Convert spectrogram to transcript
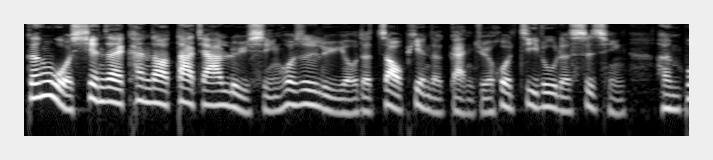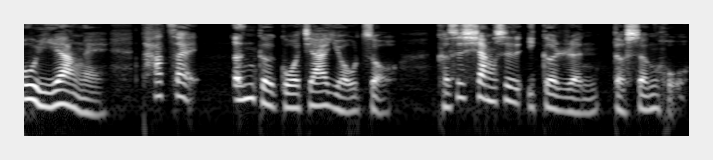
跟我现在看到大家旅行或是旅游的照片的感觉或记录的事情很不一样诶，他在 N 个国家游走，可是像是一个人的生活。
